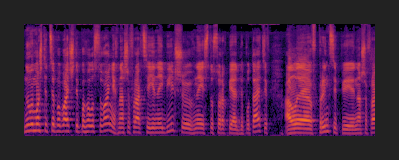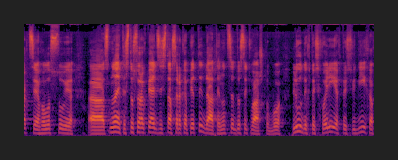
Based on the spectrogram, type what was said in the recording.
Ну, ви можете це побачити по голосуваннях. Наша фракція є найбільшою, в неї 145 депутатів. Але в принципі наша фракція голосує. Е, Ну, знаєте, 145 зі 145 дати, ну це досить важко, бо люди, хтось хворіє, хтось від'їхав,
